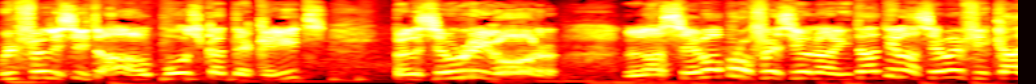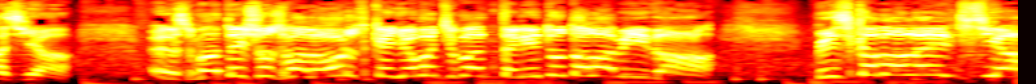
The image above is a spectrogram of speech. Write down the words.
Vull felicitar el podcast de Crits pel seu rigor, la seva professionalitat i la seva eficàcia. Els mateixos valors que jo vaig mantenir tota la vida. Visca València,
